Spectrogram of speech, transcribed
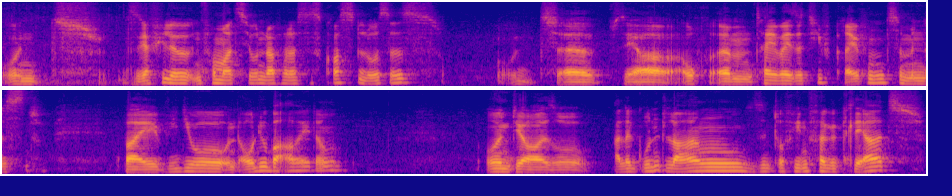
Und sehr viele Informationen dafür, dass es kostenlos ist. Und äh, sehr auch ähm, teilweise tiefgreifend, zumindest bei Video- und Audiobearbeitung. Und ja, also alle Grundlagen sind auf jeden Fall geklärt.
